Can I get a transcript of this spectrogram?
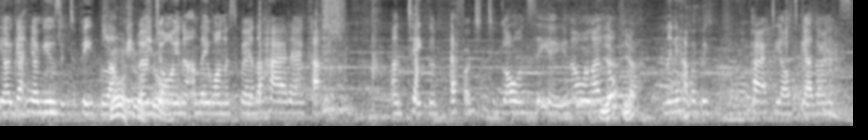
you're getting your music to people Sure, and people sure, are sure. enjoying it and they want to spend their hard-earned cash and take the effort to go and see you, you know, and I Yeah, love yeah. that. And then you have a big party all together, and it's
